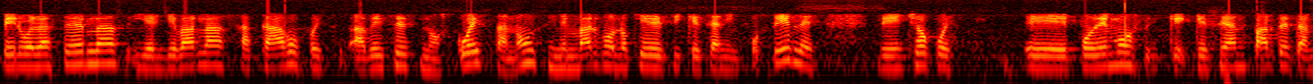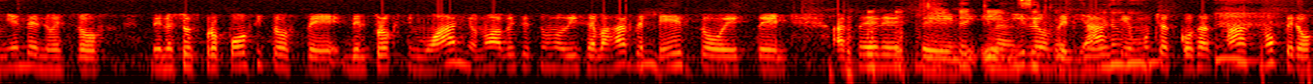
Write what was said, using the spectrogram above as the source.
Pero el hacerlas y el llevarlas a cabo, pues a veces nos cuesta, ¿no? Sin embargo, no quiere decir que sean imposibles. De hecho, pues eh, podemos que, que, sean parte también de nuestros de nuestros propósitos de, del próximo año, ¿no? A veces uno dice bajar de peso, este, hacer este, irnos de viaje, muchas cosas más, ¿no? Pero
